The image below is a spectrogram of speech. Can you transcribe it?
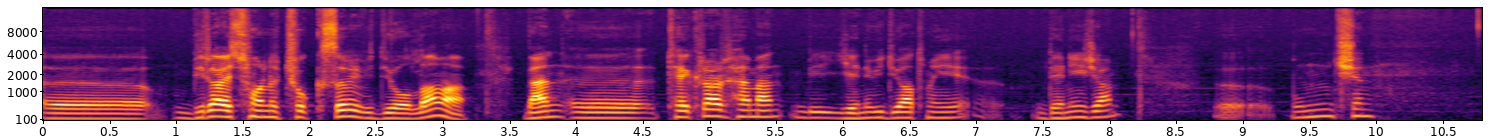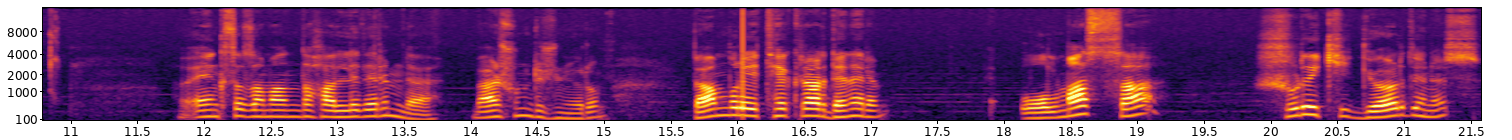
Ee, bir ay sonra çok kısa bir video oldu ama ben e, tekrar hemen bir yeni video atmayı e, deneyeceğim. Ee, bunun için en kısa zamanda hallederim de ben şunu düşünüyorum. Ben burayı tekrar denerim. Olmazsa şuradaki gördüğünüz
